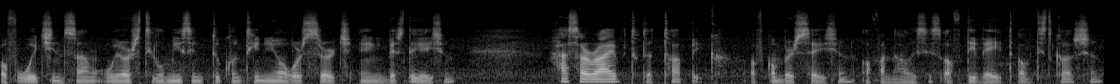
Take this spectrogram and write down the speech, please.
of which in some we are still missing to continue our search and investigation, has arrived to the topic of conversation, of analysis, of debate, of discussion,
